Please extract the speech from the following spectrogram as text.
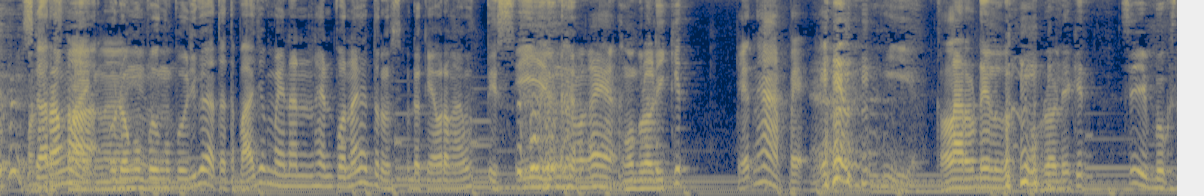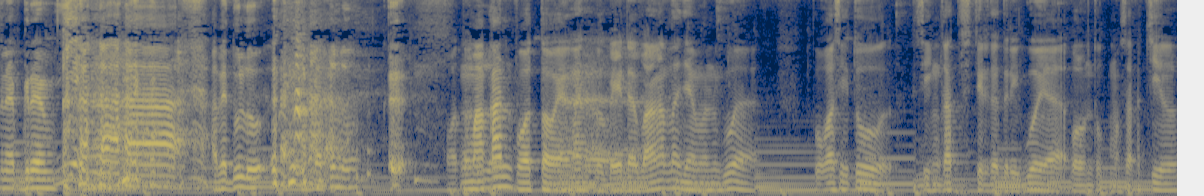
Sekarang mah lah, udah iya. ngumpul-ngumpul juga tetap aja mainan handphone aja terus. Udah kayak orang autis. Iya bener. Makanya ngobrol dikit lihat HP iya. Kelar udah lu. Ngobrol dikit sibuk snapgram. update dulu. Update dulu makan foto ya kan beda banget lah zaman gua. Pokoknya sih itu singkat cerita dari gua ya kalau untuk masa kecil.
